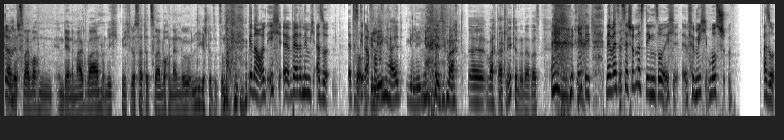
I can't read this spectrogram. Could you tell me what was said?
Weil wir Stimmt. zwei Wochen in Dänemark waren und ich nicht Lust hatte, zwei Wochen lang nur Liegestütze zu machen. Genau, und ich äh, werde nämlich, also äh, das So, geht auch Gelegenheit, Gelegenheit macht, äh, macht Athletin oder was? Richtig. Ne, weil es ist ja schon das Ding so, ich, für mich muss, also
